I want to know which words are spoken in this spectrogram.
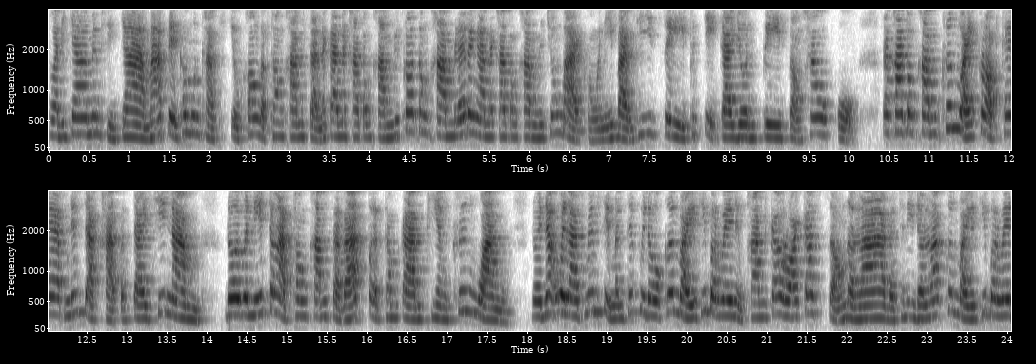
สวัสดีจ้าแม่สินจ้ามาอัปเดตข้อมูลข่าวที่เกี่ยวข้องกับทองคำสถานการณ์ราคาทองคำวิเคราะห์ทองคำและรายงานราคาทองคำในช่วงบ่ายของวันนี้บ่ายวันที่ 4 พฤศจิกายน ปี 2566 ราคาทองคำเคลื่อนไหวกรอบแคบเนื่องจากขาดปัจจัยชี้นำโดยวันนี้ตลาดทองคำสหรัฐเปิดทำการเพียงครึ่งวัน โดยณเวลาที่แม่สินบันทึกวิดีโอเคลื่อนไหวอยู่ที่บริเวณ 1,992 ดอลลาร์ดัชนีดอลลาร์เคลื่อนไหวอยู่ที่บริเวณ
